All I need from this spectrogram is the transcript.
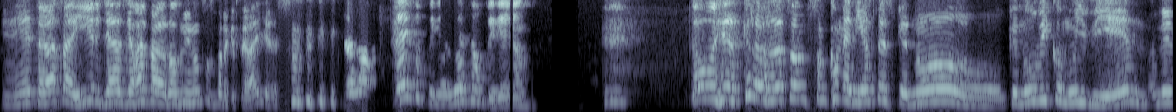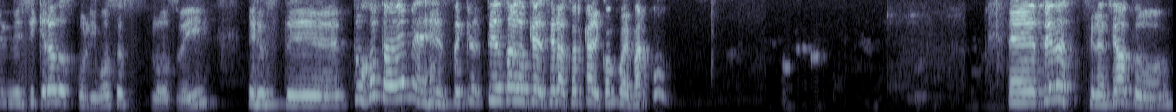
Eh, te vas a ir, ya, ya falta dos minutos para que te vayas. No, no, den su opinión, den su opinión. No, es que la verdad son, son comediantes que no, que no ubico muy bien. Ni, siquiera los polivoces los vi. Este, tú, JM, este, ¿tienes algo que decir acerca del Congo de Marco? Eh, tienes silenciado tu,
